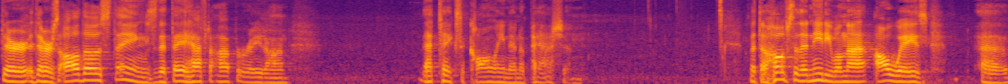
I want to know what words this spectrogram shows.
There, there's all those things that they have to operate on. That takes a calling and a passion. But the hopes of the needy will not always uh,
